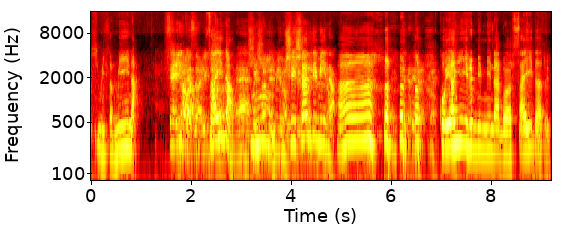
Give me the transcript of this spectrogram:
스미타 미나 سعيدة 사이다 مشيشة اليمين مشيشة اللي مينا 아 고양이 이름이 미나고 사이다를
